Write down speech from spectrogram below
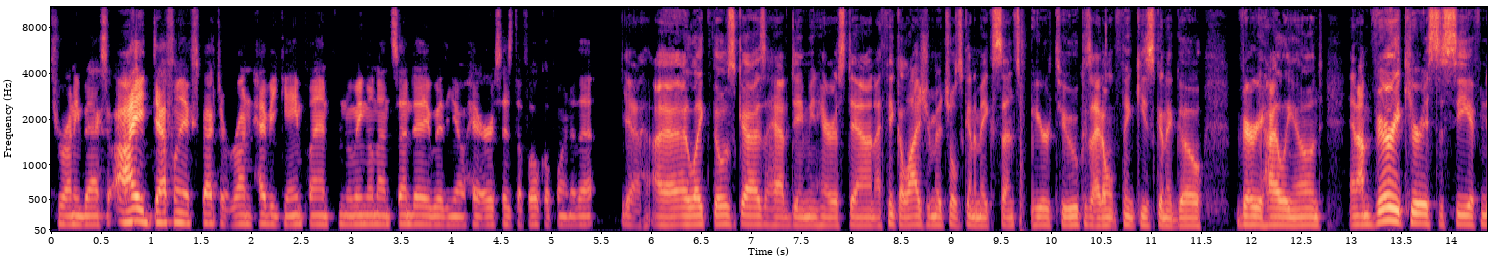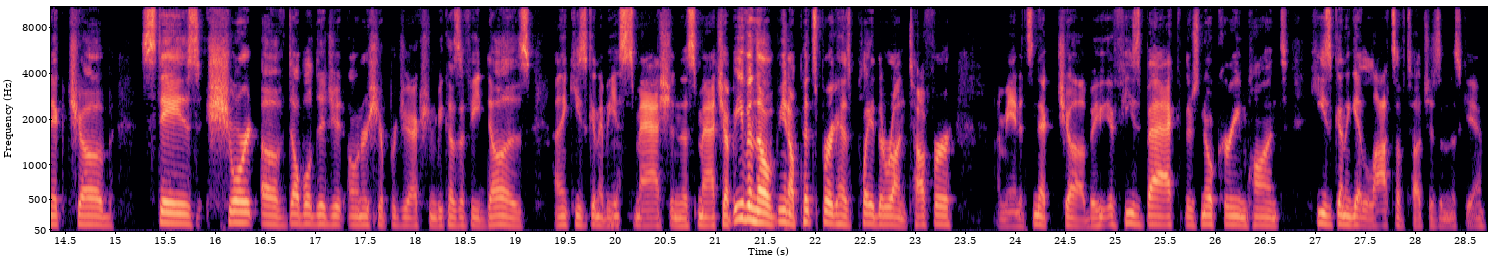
to running back. So I definitely expect a run heavy game plan from New England on Sunday with you know Harris as the focal point of that. Yeah, I, I like those guys. I have Damien Harris down. I think Elijah Mitchell is going to make sense here too because I don't think he's going to go very highly owned. And I'm very curious to see if Nick Chubb stays short of double digit ownership projection because if he does, I think he's going to be a smash in this matchup. Even though, you know, Pittsburgh has played the run tougher. I mean, it's Nick Chubb. If he's back, there's no Kareem Hunt. He's going to get lots of touches in this game.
